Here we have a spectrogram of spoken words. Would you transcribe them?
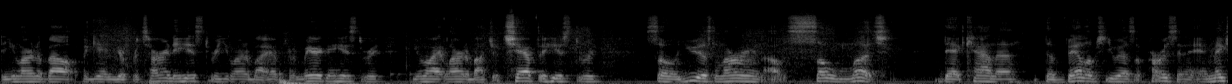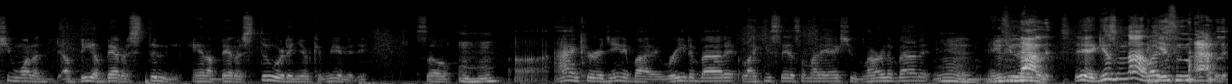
then you learn about again your fraternity history. You learn about African American history. You might learn about your chapter history. So you just learn uh, so much that kind of develops you as a person and makes you want to uh, be a better student and a better steward in your community. So Mm-hmm. uh, I encourage anybody read about it. Like you said, somebody asked you learn about it. Yeah, And get some you- knowledge. Yeah, get some knowledge. Get some knowledge.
